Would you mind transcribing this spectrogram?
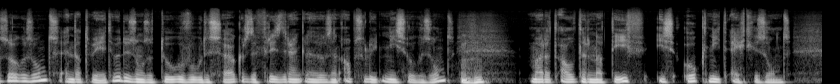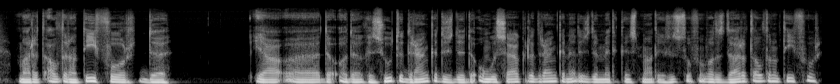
zo gezond. En dat weten we. Dus onze toegevoegde suikers, de frisdranken en zo, zijn absoluut niet zo gezond. Mhm. Maar het alternatief is ook niet echt gezond. Maar het alternatief voor de ja, uh, de, de gezoete dranken, dus de, de ongesuikerde dranken, hè, dus de met de kunstmatige zoetstoffen, wat is daar het alternatief voor?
